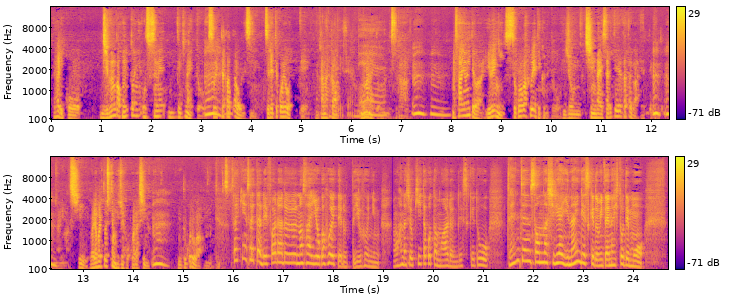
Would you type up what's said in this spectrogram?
やはりこう、自分が本当にお勧めできないと、うんそういった方をですね、連れてこようってなかなか。思わないと思うんですが、うんうん。まあ、採用にては、ゆえにそこが増えてくると、非常に信頼されている方がやってくるということになりますし、我々としても非常に誇らしいなとうん、いうところは思っています。最近そういったレファラルの採用が増えてるっていうふうにお話を聞いたこともあるんですけど全然そんな知り合いいないんですけどみたいな人でも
